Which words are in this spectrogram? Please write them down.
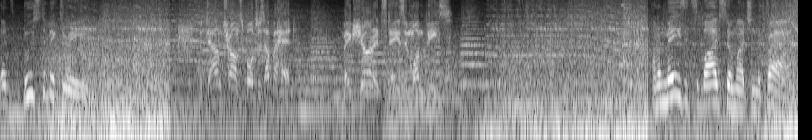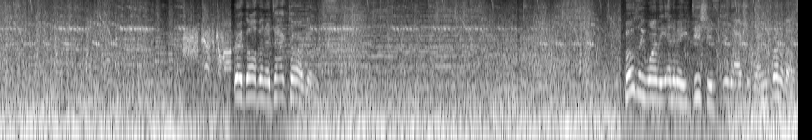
Let's boost to victory. The down transport is up ahead. Make sure it stays in one piece. I'm amazed it survived so much in the crash. Yes, Commander. Break off and attack targets. Supposedly one of the enemy dishes is actually right in front of us.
